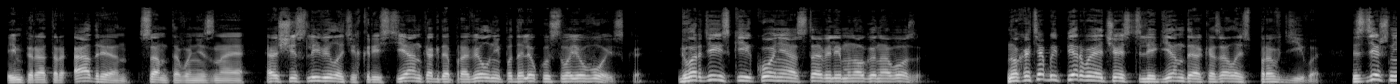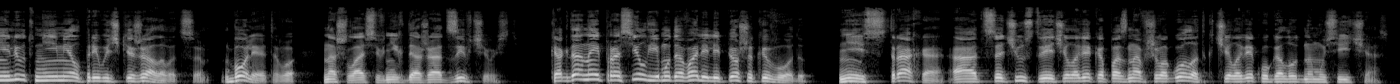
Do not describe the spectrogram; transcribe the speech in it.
Император Адриан, сам того не зная, осчастливил этих крестьян, когда провел неподалеку свое войско. Гвардейские кони оставили много навоза. Но хотя бы первая часть легенды оказалась правдива. Здешний люд не имел привычки жаловаться. Более того, нашлась в них даже отзывчивость. Когда Ней просил, ему давали лепешек и воду. Не из страха, а от сочувствия человека, познавшего голод, к человеку голодному сейчас.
